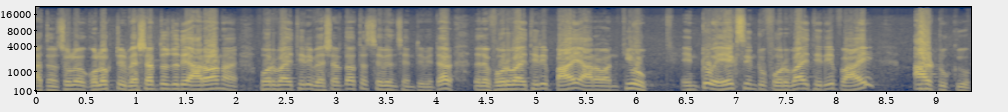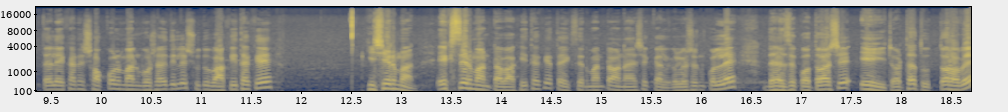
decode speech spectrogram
আয়তন। ষোলো গোলকটির ব্যাসার্ধ যদি আর ওয়ান হয় ফোর বাই থ্রি ব্যাসার্ধ অর্থাৎ সেভেন সেন্টিমিটার, তাহলে four by three pi r one cube into x into four by three pi r two cube তাহলে এখানে সকল মান বসাই দিলে শুধু বাকি থাকে কিসের মান? এক্সের মানটা বাকি থাকে তো এক্সের মানটা অনায়াসে ক্যালকুলেশন করলে দেখা যাচ্ছে কত আসে? এইট অর্থাৎ উত্তর হবে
